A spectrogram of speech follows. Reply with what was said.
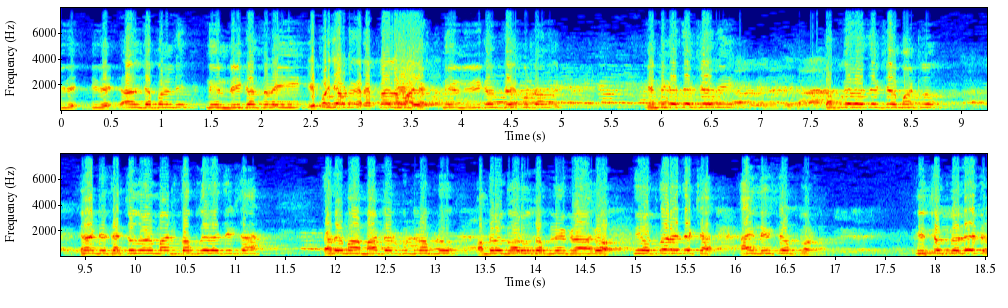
ఇది ఇది అని చెప్పనండి నేను రీకన్సల్ అయ్యి ఎప్పుడు చెప్పండి రిప్లైలో నేను- నేను రీకన్సల్ చేసుకుంటాను. ఎందుకు అధ్యక్ష అది తప్పు కదా అధ్యక్ష మాటలు? ఇలాంటి సత్యమైన మాటలు తప్పు కదా అధ్యక్ష? అదే మా మాట్లాడుకుంటున్నప్పుడు అందరూ గౌరవ సభ్యులు ఇక్కడ. నేను ఒప్పుకోను అధ్యక్ష. ఆయన నిలిచి ఒప్పుకోను. తీసి ఒప్పుకోలేదు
